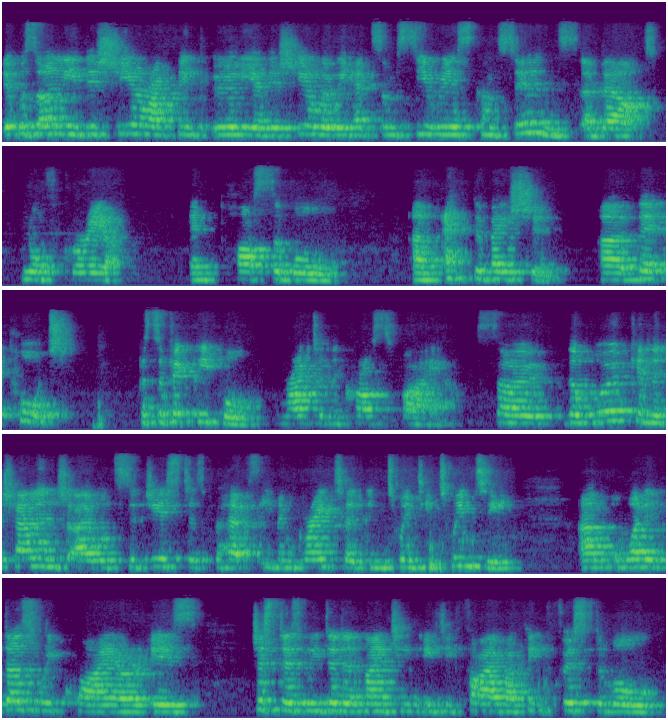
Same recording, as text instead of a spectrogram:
It was only this year, I think earlier this year, where we had some serious concerns about North Korea and possible um, activation uh, that put Pacific people right in the crossfire. So the work and the challenge I would suggest is perhaps even greater in 2020. Um, what it does require is, just as we did in 1985, I think first of all,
